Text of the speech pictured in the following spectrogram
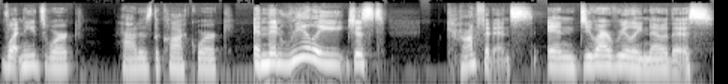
What needs work? How does the clock work? And then really just confidence in do I really know this?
